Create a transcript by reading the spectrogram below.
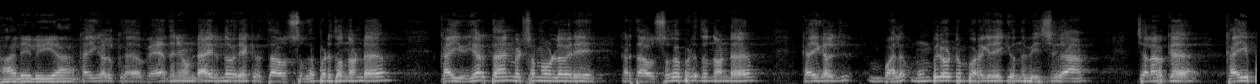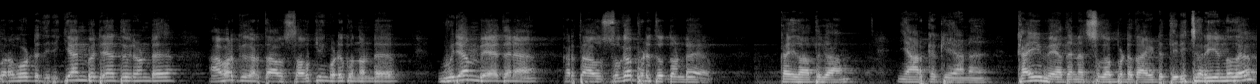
ഹാലേലുയ. കൈകൾക്ക് വേദന ഉണ്ടായിരുന്നവരെ കർത്താവ് സുഖപ്പെടുത്തുന്നുണ്ട്. കൈ ഉയർത്താൻ വിഷമമുള്ളവരെ കർത്താവ് സുഖപ്പെടുത്തുന്നുണ്ട്. കൈകൾ വല മുമ്പിലോട്ടും പുറകിലേക്കും ഒന്ന് വീശുക. ചിലർക്ക് കൈ പുറകോട്ട് തിരിക്കാൻ പറ്റാത്തവരുണ്ട്. അവർക്ക് കർത്താവ് സൗഖ്യം കൊടുക്കുന്നുണ്ട്. ഉരം വേദന കർത്താവ് സുഖപ്പെടുത്തുന്നുണ്ട്. കൈ താത്തുക. ഇനി ആർക്കൊക്കെയാണ് കൈവേദന സുഖപ്പെട്ടതായിട്ട് തിരിച്ചറിയുന്നത്?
